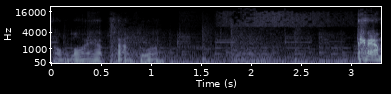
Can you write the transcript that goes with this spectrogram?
200 ครับ 3 ตัวแถม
